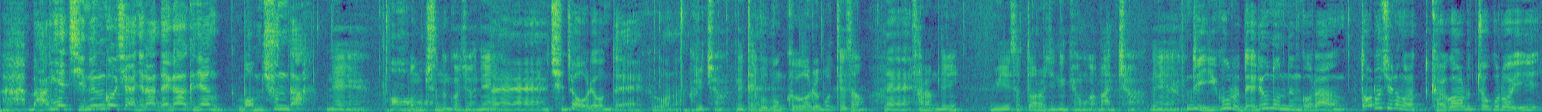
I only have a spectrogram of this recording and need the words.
아, 망해지는 것이 아니라 내가 그냥 멈춘다. 네, 어. 멈추는 거죠. 네. 네, 진짜 어려운데 그거는. 그렇죠. 네, 대부분 그거를 못해서 네. 사람들이 위에서 떨어지는 경우가 많죠. 네. 근데 이거를 내려놓는 거랑 떨어지는 거랑 결과적으로 이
